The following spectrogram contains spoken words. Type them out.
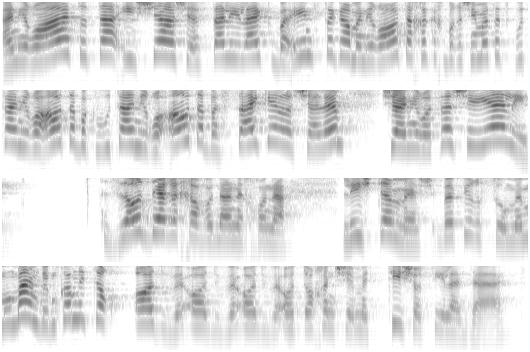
אני רואה את אותה אישה שעשתה לי לייק באינסטגרם, אני רואה אותה אחר כך ברשימת התפוצה, אני רואה אותה בקבוצה, אני רואה אותה ב cycle השלם שאני רוצה שיהיה לי. זו דרך עבודה נכונה. להשתמש בפרסום ממומן, במקום ליצור עוד ועוד ועוד ועוד תוכן שמתיש אותי לדעת,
